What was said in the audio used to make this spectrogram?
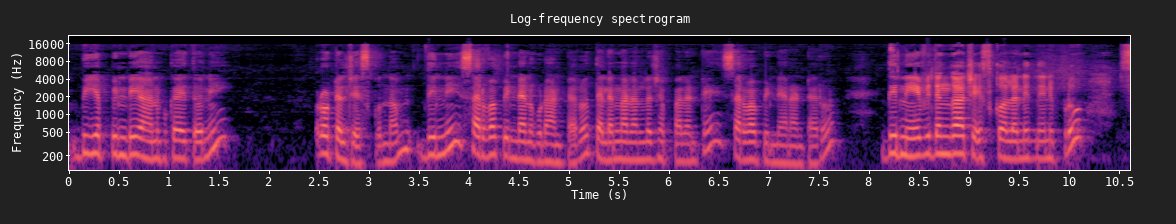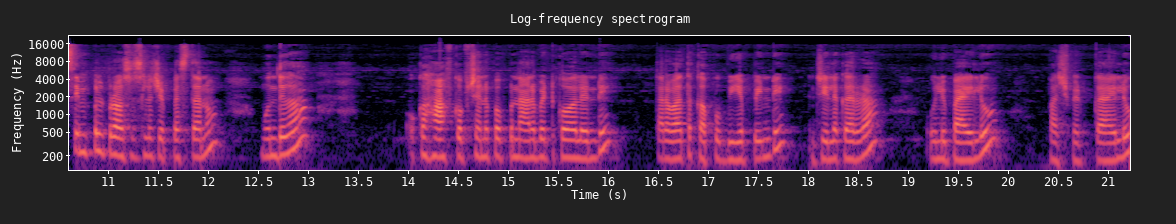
బియ్య పిండి ఆనపకాయతోని రొట్టెలు చేసుకుందాం. దీన్ని సర్వపిండి అని కూడా అంటారు. తెలంగాణలో చెప్పాలంటే సర్వపిండి అని అంటారు. దీన్ని ఏ విధంగా చేసుకోవాలనేది నేను ఇప్పుడు సింపుల్ ప్రాసెస్లో చెప్పేస్తాను. ముందుగా ఒక హాఫ్ కప్ శనగపప్పు నానబెట్టుకోవాలండి. తర్వాత కప్పు బియ్యపిండి జీలకర్ర ఉల్లిపాయలు పచ్చిమిరపకాయలు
